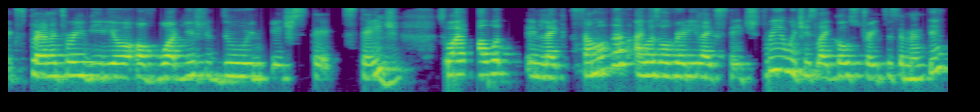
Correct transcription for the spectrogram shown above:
explanatory video of what you should do in each sta- stage. Mm-hmm. So I, I would in like some of them I was already like stage three, which is like go straight to cementing.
